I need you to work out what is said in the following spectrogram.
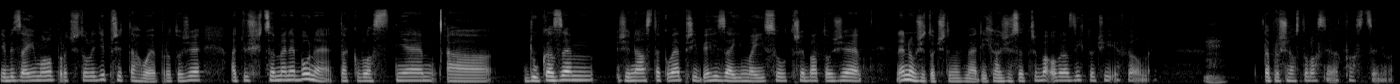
Mě by zajímalo, proč to lidi přitahuje, protože ať už chceme nebo ne, tak vlastně uh, důkazem že nás takové příběhy zajímají, jsou třeba to, že nejenom, že to čteme v médiích, ale že se třeba o vrazích točí i filmy. Mm. Tak proč nás to vlastně tak fascinuje?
